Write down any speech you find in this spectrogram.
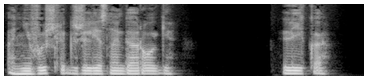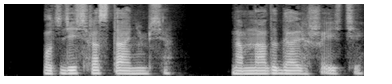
Они вышли к железной дороге. Лика, вот здесь расстанемся. Нам надо дальше идти.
